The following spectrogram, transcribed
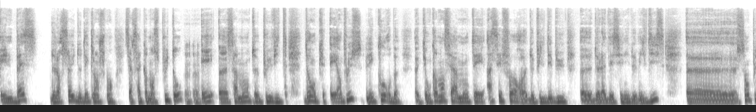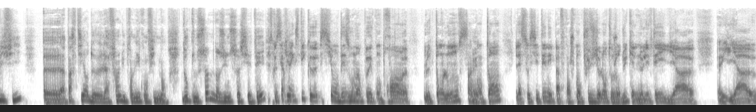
et une baisse de leur seuil de déclenchement. C'est-à-dire ça commence plus tôt Mhm. et euh, ça monte plus vite. Donc, et en plus, les courbes euh, qui ont commencé à monter assez fort euh, depuis le début de la décennie 2010 euh, s'amplifient euh, à partir de la fin du premier confinement. Donc, nous sommes dans une société Parce que certains qui- expliquent que si on dézoome un peu et qu'on prend euh, le temps long, 50 ans, la société n'est pas franchement plus violente aujourd'hui qu'elle ne l'était il y a, euh, il y a euh,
